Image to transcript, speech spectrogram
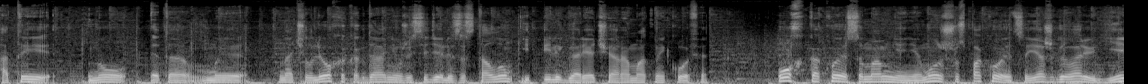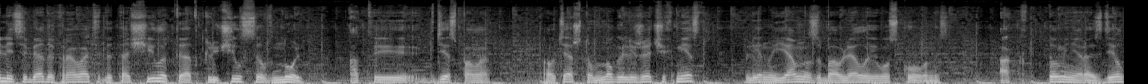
а ты... Ну, это мы...» Начал Леха, когда они уже сидели за столом и пили горячий ароматный кофе. Ох, какое самомнение, можешь успокоиться. Я же говорю, еле тебя до кровати дотащила, ты отключился в ноль. А ты где спала? А у тебя что, много лежачих мест? Лену явно забавляла его скованность. А кто меня раздел?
